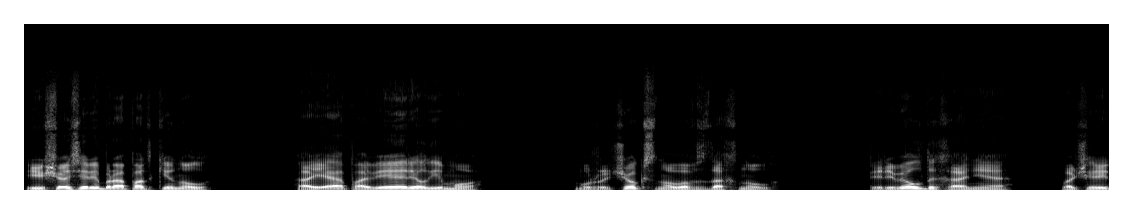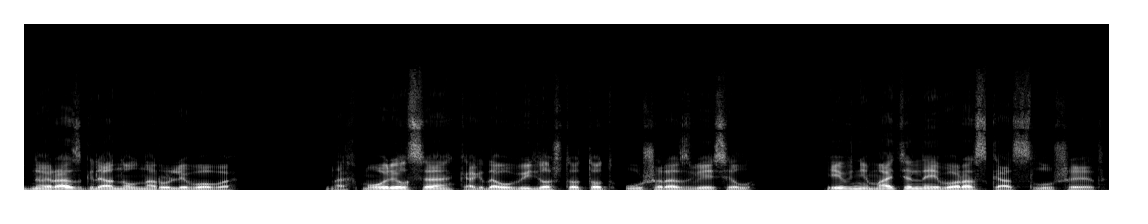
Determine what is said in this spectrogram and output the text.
еще серебра подкинул. А я поверил ему. Мужичок снова вздохнул. Перевел дыхание, в очередной раз глянул на рулевого. Нахмурился, когда увидел, что тот уши развесил, и внимательно его рассказ слушает.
